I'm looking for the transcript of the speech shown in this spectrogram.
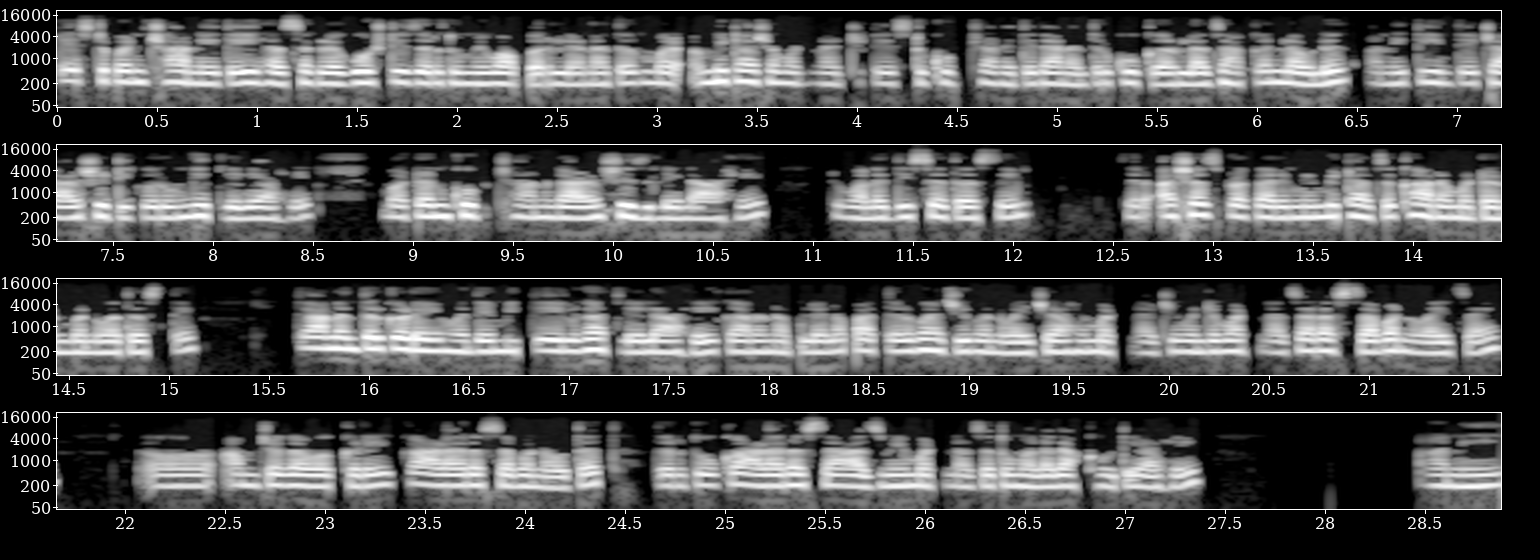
टेस्ट पण छान येते. ह्या सगळ्या गोष्टी जर तुम्ही वापरल्या ना तर म मिठाच्या मटणाची टेस्ट खूप छान येते. त्यानंतर कुकरला झाकण लावलं आणि तीन ते चार शिटी करून घेतलेली आहे. मटण खूप छान गाळ शिजलेलं आहे. तुम्हाला दिसत असेल. तर अशाच प्रकारे मी मिठाचं खारं मटण बनवत असते. त्यानंतर कढईमध्ये मी तेल घातलेलं आहे कारण आपल्याला पातळ भाजी बनवायची आहे. मटणाची म्हणजे मटणाचा रस्सा बनवायचा आहे. आमच्या गावाकडे काळा रस्सा बनवतात. तर तो काळा रस्सा आज मी मटणाचा तुम्हाला दाखवते आहे. आणि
